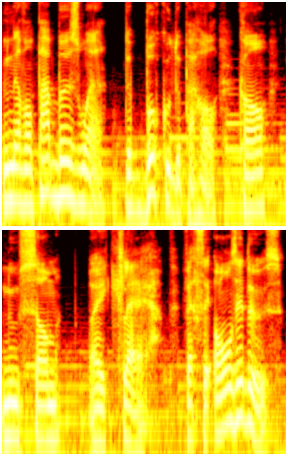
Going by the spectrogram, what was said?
nous n'avons pas besoin de beaucoup de paroles quand nous sommes clairs. Versets 11 et 12.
